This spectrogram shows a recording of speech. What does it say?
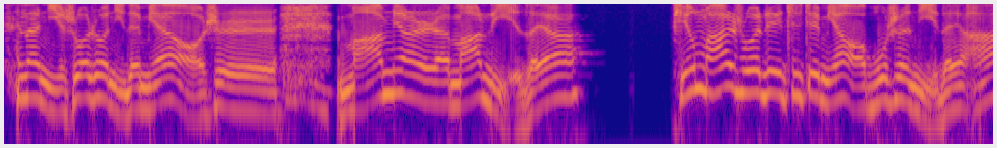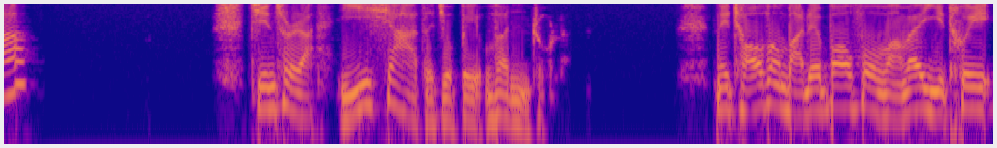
那你说说，你的棉袄是麻面啊，麻里子呀？凭嘛说这这这棉袄不是你的呀？啊！金翠啊，一下子就被问住了。那朝凤把这包袱往外一推，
